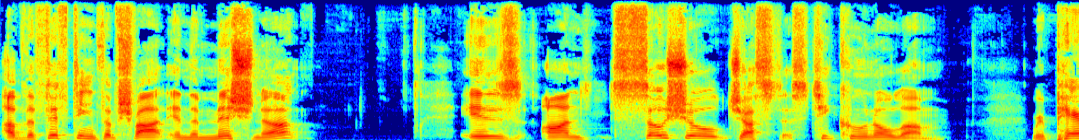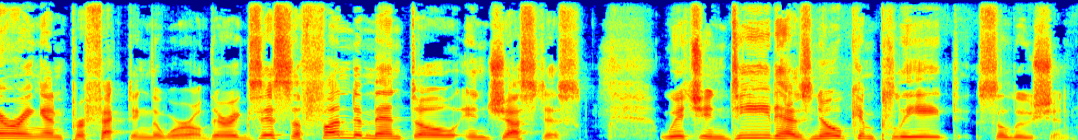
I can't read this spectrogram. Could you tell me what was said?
of the 15th of Shvat in the Mishnah is on social justice, tikkun olam, repairing and perfecting the world. There exists a fundamental injustice which indeed has no complete solution.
